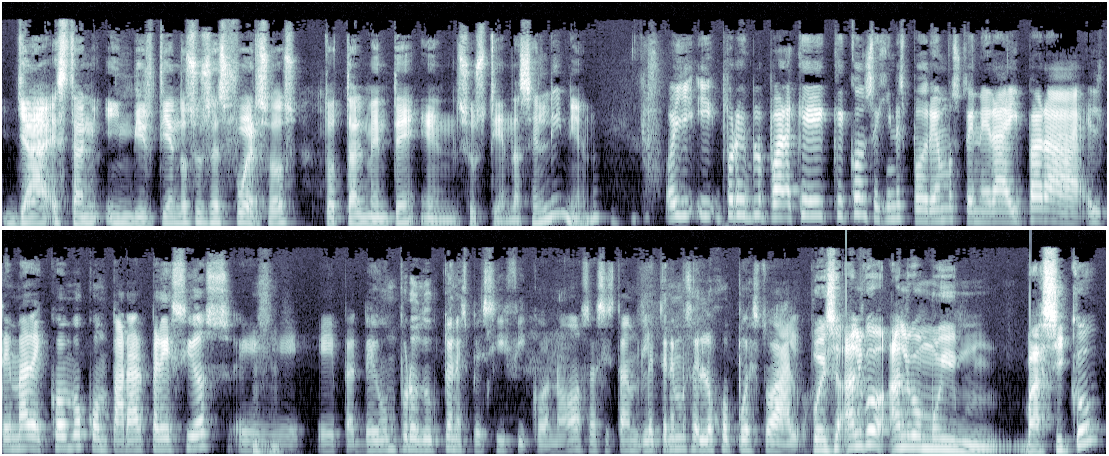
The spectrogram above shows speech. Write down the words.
ya están invirtiendo sus esfuerzos totalmente en sus tiendas en línea. ¿no? Oye, y por ejemplo, ¿para qué, qué consejines podríamos tener ahí para el tema de cómo comparar precios eh, eh, de un producto en específico? ¿no? O sea, si están, le tenemos el ojo puesto a algo. Pues algo, algo muy básico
